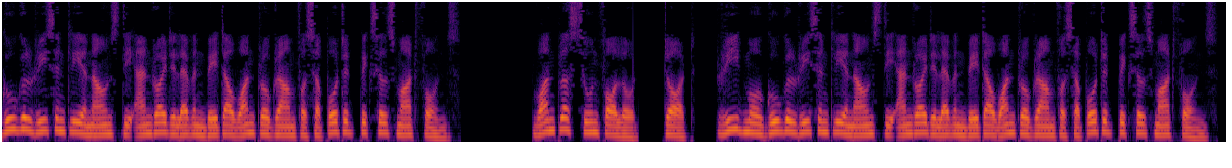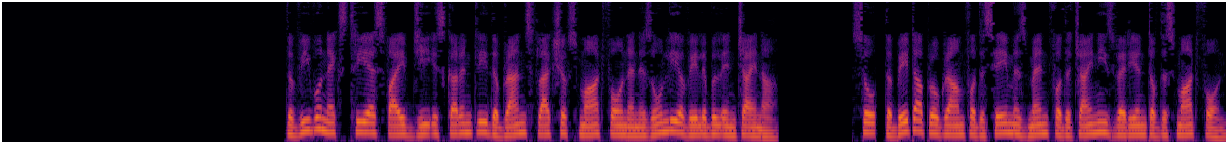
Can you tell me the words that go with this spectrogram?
Google recently announced the Android 11 Beta 1 program for supported Pixel smartphones. OnePlus soon followed. Dot. Read more Google recently announced the Android 11 Beta 1 program for supported Pixel smartphones. The Vivo Nex 3S 5G is currently the brand's flagship smartphone and is only available in China. So, the beta program for the same is meant for the Chinese variant of the smartphone.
